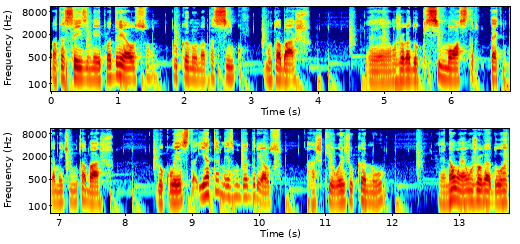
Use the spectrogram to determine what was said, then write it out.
Nota 6,5 para o Adrielson, para o Canu nota 5, muito abaixo. É um jogador que se mostra tecnicamente muito abaixo do Cuesta e até mesmo do Adrielson. Acho que hoje o Canu é, não é um jogador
